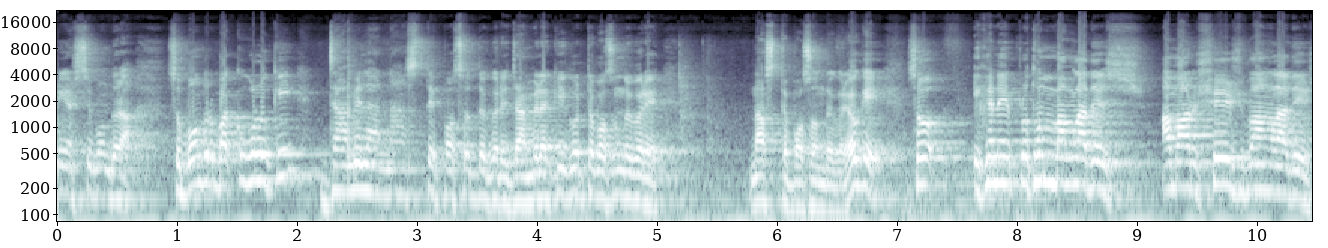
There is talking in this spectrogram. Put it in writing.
নিয়ে আসছি বন্ধুরা। সো বন্ধুর বাক্যগুলো কি? জামিলা নাচতে পছন্দ করে। জামিলা কি করতে পছন্দ করে? নাচতে পছন্দ করে ওকে সো এখানে প্রথম বাংলাদেশ, আমার শেষ বাংলাদেশ।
